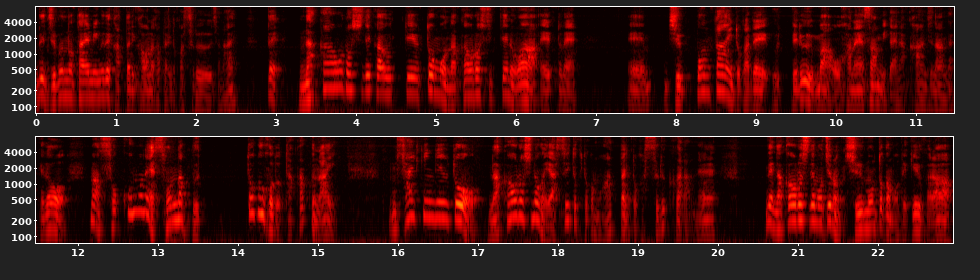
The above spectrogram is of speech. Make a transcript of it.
で、自分のタイミングで買ったり買わなかったりとかするじゃない？で、仲卸で買うっていうと、もう仲卸っていうのは、えっとね、えー、10本単位とかで売ってる、まあ、お花屋さんみたいな感じなんだけど、まあ、そこもね、そんなぶっ飛ぶほど高くない。最近で言うと、仲卸の方が安い時とかもあったりとかするからね。で、仲卸でもちろん注文とかもできるから、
